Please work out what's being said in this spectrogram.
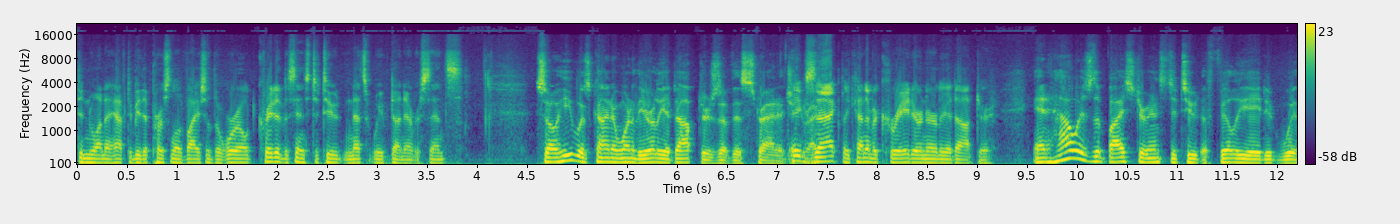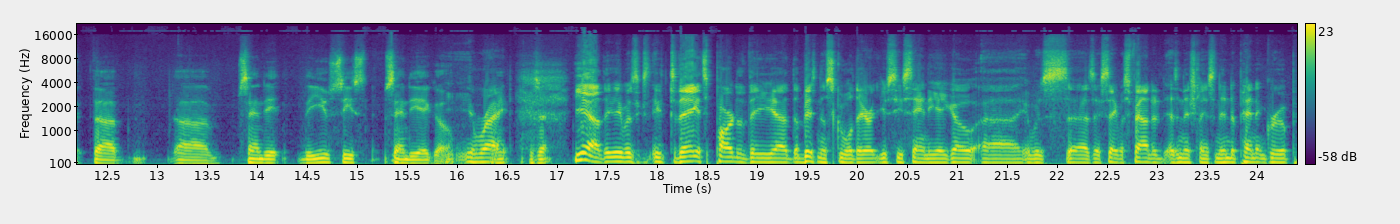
didn't want to have to be the personal advisor of the world, created this institute, and that's what we've done ever since. So he was kind of one of the early adopters of this strategy. Exactly, right? kind of a creator and early adopter. And how is the Beyster Institute affiliated with uh, uh, San Di- the UC San Diego. You're right. right? That- yeah, it was it, today. It's part of the uh, the business school there at UC San Diego. Uh, it was, uh, as I say, was founded as initially as an independent group,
